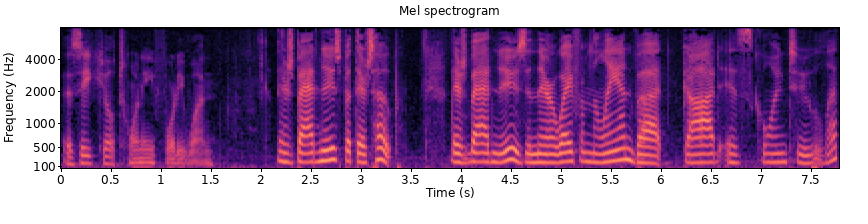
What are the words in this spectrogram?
Ezekiel 20:41. There's bad news, but there's hope. There's bad news, and they're away from the land, but God is going to let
